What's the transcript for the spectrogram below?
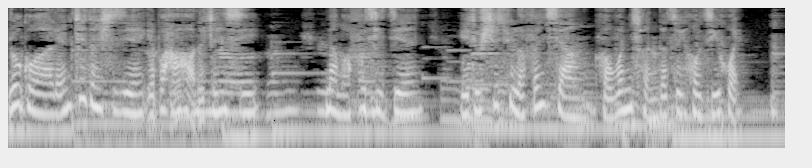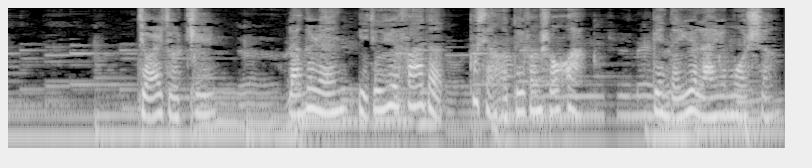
如果连这段时间也不好好的珍惜，那么夫妻间也就失去了分享和温存的最后机会。久而久之，两个人也就越发的。不想和对方说话，变得越来越陌生。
